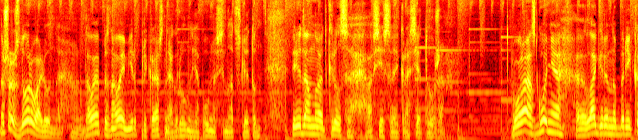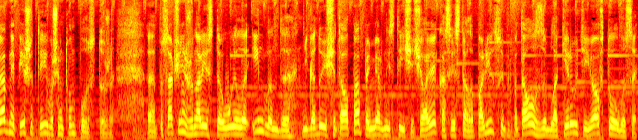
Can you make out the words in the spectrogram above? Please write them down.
Ну что ж, здорово, Алена. Давай познавай мир прекрасный, огромный. Я помню, в 17 лет он передо мной открылся во всей своей красе тоже. О разгоне э, лагеря на баррикадной пишет и Вашингтон-Пост тоже. Э, по сообщению журналиста Уилла Ингленда, негодующая толпа примерно из тысячи человек освистала полицию и попыталась заблокировать ее автобусы,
